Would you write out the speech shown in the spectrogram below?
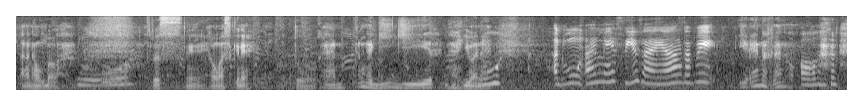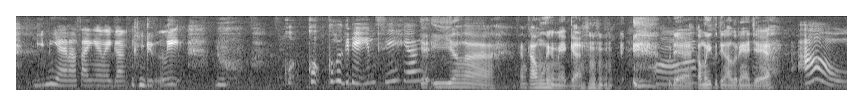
tangan kamu ke bawah. Duh, Terus nih, nih kamu masukin ya. Tuh kan, kan nggak gigit. Nah gimana? aduh. Aduh, aneh sih sayang, tapi Iya enak kan? oh gini ya rasanya megang geli. Duh, kok kok kok ngegedein sih yang? Ya iyalah, kan kamu yang megang. Oh. Udah, kamu ikutin alurnya aja ya. Au.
